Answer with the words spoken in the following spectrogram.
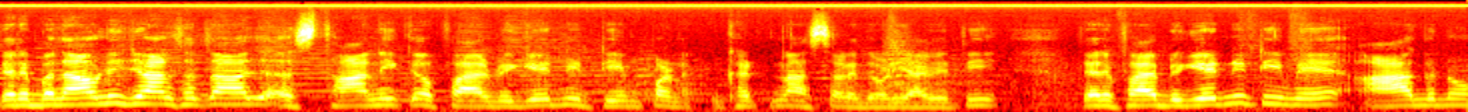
ત્યારે બનાવની જાણ થતાં જ સ્થાનિક ફાયર બ્રિગેડની ટીમ પણ ઘટના સ્થળે દોડી આવી હતી. ત્યારે ફાયર બ્રિગેડની ટીમે આગનો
